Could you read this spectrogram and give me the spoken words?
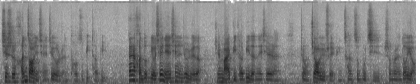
其实很早以前就有人投资比特币，但是很多有些年轻人就觉得，其实买比特币的那些人，这种教育水平参差不齐，什么人都有，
